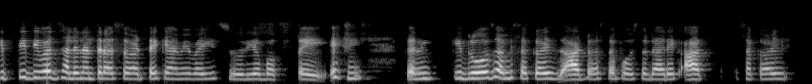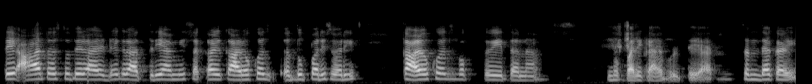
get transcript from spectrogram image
किती दिवस झाले नंतर असं वाटतंय की आम्ही बाई सूर्य बघतोय. कारण की रोज आम्ही सकाळी आठ वाजता पोहोचतो डायरेक्ट आठ सकाळी ते आठ असतो ते डायरेक्ट रात्री आम्ही सकाळी काळोखच दुपारी सॉरी काळोखच बघतो येताना. दुपारी काय बोलते यार? संध्याकाळी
